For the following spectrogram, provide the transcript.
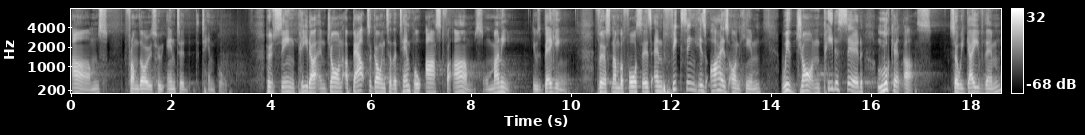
alms from those who entered the temple. Who, seeing Peter and John about to go into the temple, asked for alms or money. He was begging. Verse number four says, And fixing his eyes on him with John, Peter said, Look at us. So he gave them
